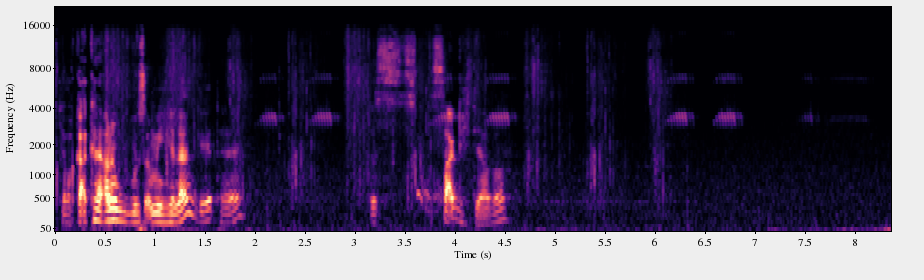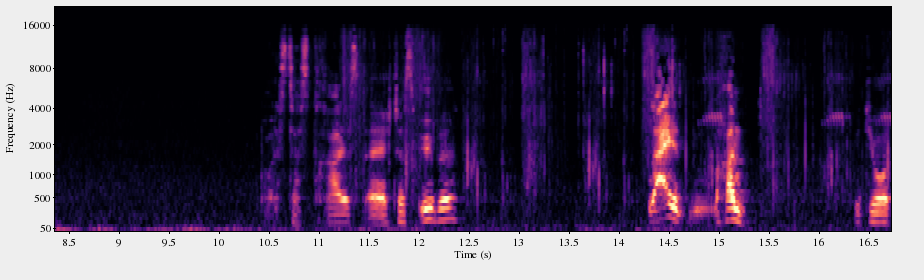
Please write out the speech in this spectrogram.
Ich habe auch gar keine Ahnung, wo es irgendwie hier lang geht, hä? Das, das sage ich dir aber. Boah, ist das dreist, ey. Echt das übel. Nein, mach an. Idiot.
